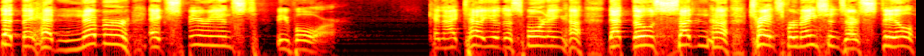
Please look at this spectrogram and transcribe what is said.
that they had never experienced before. Can I tell you this morning uh, that those sudden uh, transformations are still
